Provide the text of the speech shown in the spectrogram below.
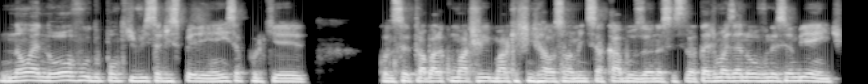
não é novo do ponto de vista de experiência, porque quando você trabalha com marketing de relacionamento, você acaba usando essa estratégia, mas é novo nesse ambiente.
